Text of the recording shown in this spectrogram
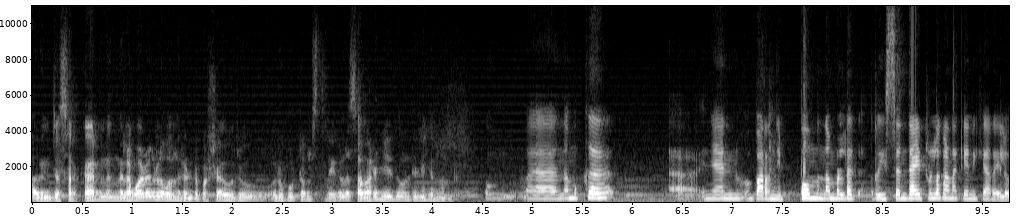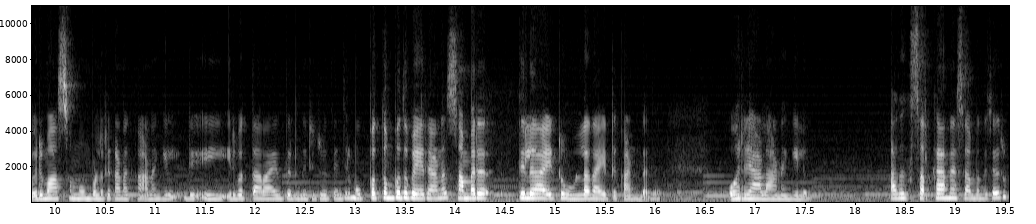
അതിന്റെ സർക്കാരിന്റെ നിലപാടുകൾ വന്നിട്ടുണ്ട്. പക്ഷേ ഒരു ഒരു കൂട്ടം സ്ത്രീകൾ സമരം ചെയ്തുകൊണ്ടിരിക്കുന്നുണ്ട്. നമുക്ക് ഞാൻ പറഞ്ഞു ഇപ്പം നമ്മളുടെ റീസെന്റ് ആയിട്ടുള്ള കണക്ക് എനിക്കറിയില്ല. ഒരു മാസം മുമ്പുള്ളൊരു കണക്കാണെങ്കിൽ ഈ ഇരുപത്താറായിരത്തി ഇരുന്നൂറ്റി ഇരുപത്തഞ്ചിൽ മുപ്പത്തൊമ്പത് പേരാണ് സമരത്തിലായിട്ട് ഉള്ളതായിട്ട് കണ്ടത്. ഒരാളാണെങ്കിലും. അത് സർക്കാരിനെ സംബന്ധിച്ച് ഒരു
